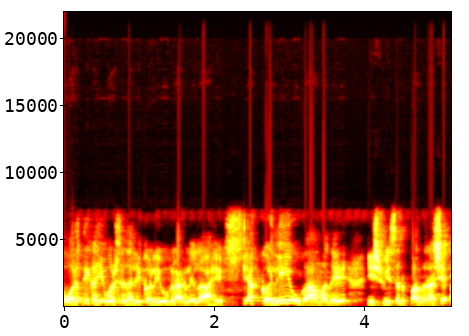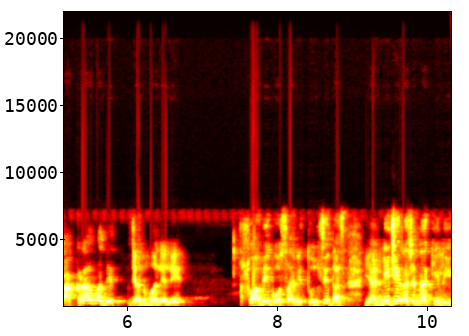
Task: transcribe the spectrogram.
वरती काही वर्ष झाली कलियुग लागलेलं आहे. या कलियुगामध्ये इसवी सन पंधराशे अकरामध्ये जन्मलेले स्वामी गोसावी तुलसीदास यांनी जी रचना केली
